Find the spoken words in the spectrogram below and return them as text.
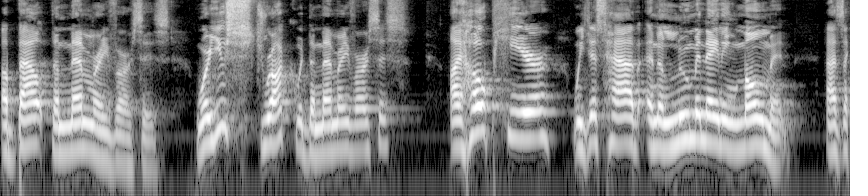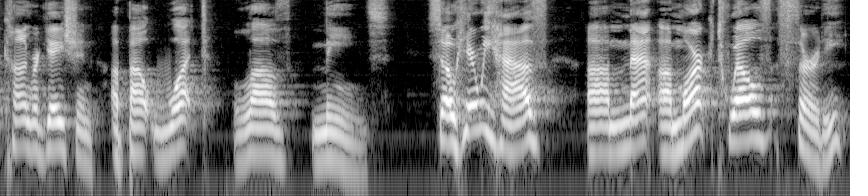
about the memory verses. Were you struck with the memory verses? I hope here we just have an illuminating moment as a congregation about what love means. So here we have uh, uh Mark 12 30,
